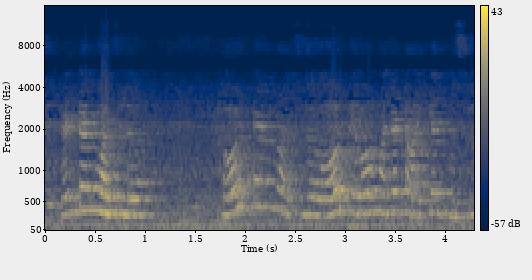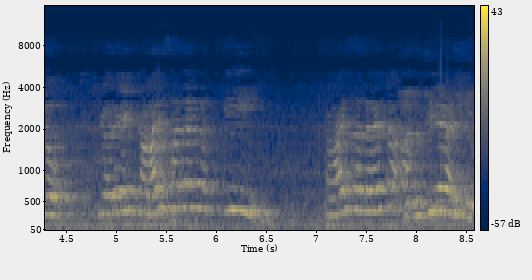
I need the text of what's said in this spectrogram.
सेकंड टाइम वाचलं. थर्ड टाइम वाचलं. तेव्हा माझ्या टाळक्यात घुसलं. की अरे काय झालंय नक्की? काय झालंय? तर आरबीआय आली.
